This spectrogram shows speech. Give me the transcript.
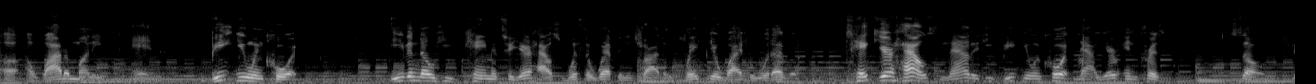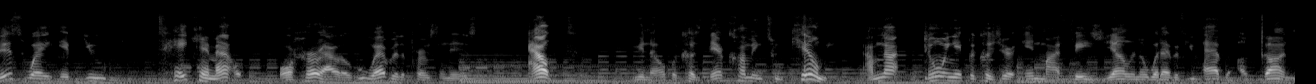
a, a wad of money, and beat you in court, even though he came into your house with a weapon and tried to rape your wife or whatever. Take your house now that he beat you in court. Now you're in prison." So this way, if you take him out or her out or whoever the person is out, you know, because they're coming to kill me. I'm not doing it because you're in my face yelling or whatever. If you have a gun,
